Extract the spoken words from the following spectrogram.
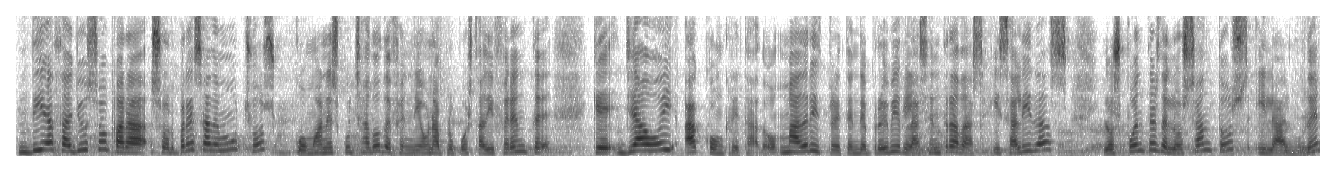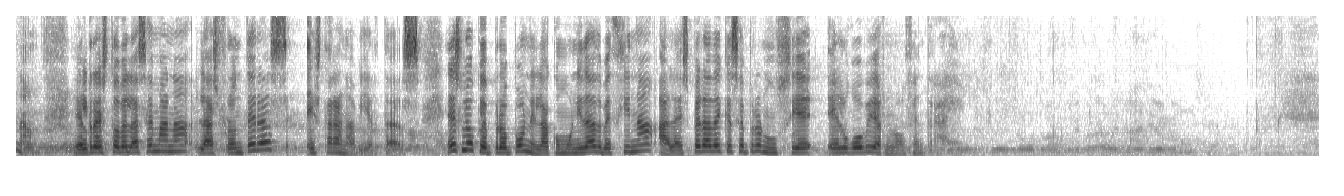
Díaz Ayuso, para sorpresa de muchos, como han escuchado, defendía una propuesta diferente que ya hoy ha concretado. Madrid pretende prohibir las entradas y salidas, los puentes de los Santos y la Almudena. El resto de la semana las fronteras estarán abiertas. Es lo que propone la comunidad vecina a la espera de que se pronuncie el Gobierno central.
